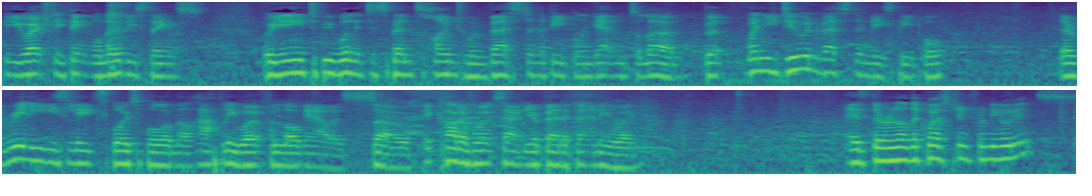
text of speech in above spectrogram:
who you actually think will know these things, or you need to be willing to spend time to invest in the people and get them to learn. But when you do invest in these people, they're really easily exploitable and they'll happily work for long hours. So it kind of works out in your benefit anyway. Is there another question from the audience?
